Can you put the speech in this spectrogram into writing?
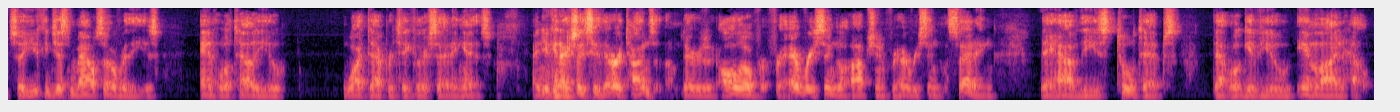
So you can just mouse over these and it will tell you what that particular setting is. And you can actually see there are tons of them. There's all over for every single option for every single setting. They have these tooltips that will give you inline help.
